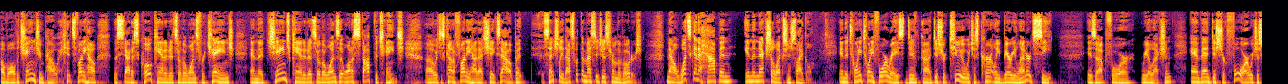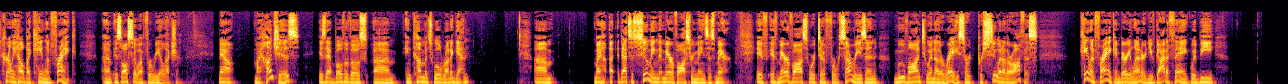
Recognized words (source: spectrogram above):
of all the change in Poway. It's funny how the status quo candidates are the ones for change, and the change candidates are the ones that want to stop the change, uh, which is kind of funny how that shakes out. But essentially, that's what the message is from the voters. Now, what's going to happen in the next election cycle? In the 2024 race, uh, District 2, which is currently Barry Leonard's seat, is up for reelection. And then District 4, which is currently held by Caylin Frank, um, is also up for reelection. Now, my hunch is is that both of those um, incumbents will run again. Um, my, uh, that's assuming that Mayor Vaus remains as mayor. If if Mayor Vaus were to, for some reason, move on to another race or pursue another office, Caylin Frank and Barry Leonard, you've got to think, would be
